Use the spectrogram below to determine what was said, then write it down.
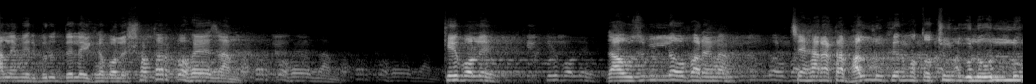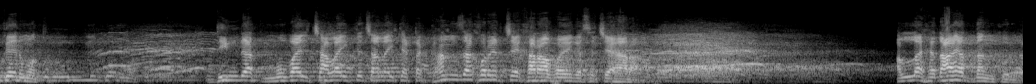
আলেমের বিরুদ্ধে লেখে বলে, সতর্ক হয়ে যান। কে বলে? আউজবিল্লাও পারে না। চেহারাটা ভাল্লুকের মতো, চুলগুলো উল্লুকের মতো। দিন রাত মোবাইল চালাইতে চালাইতে একটা গাঞ্জা খরের চেয়ে খারাপ হয়ে গেছে চেহারা। আল্লাহ হেদায়াত দান করুন।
